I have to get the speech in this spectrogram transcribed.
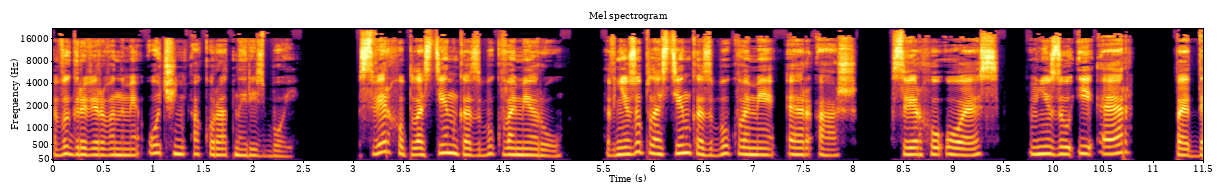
выгравированными очень аккуратной резьбой. Сверху пластинка с буквами РУ, внизу пластинка с буквами РH, сверху ОС, Внизу ИР, ПД,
